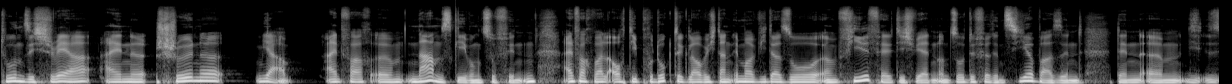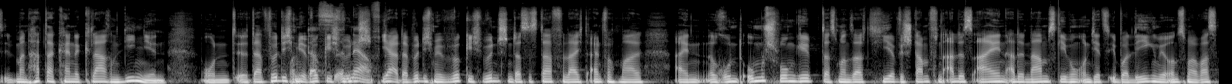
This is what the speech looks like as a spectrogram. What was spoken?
tun sich schwer, eine schöne, ja, einfach ähm, Namensgebung zu finden. Einfach weil auch die Produkte, glaube ich, dann immer wieder so ähm, vielfältig werden und so differenzierbar sind. Denn ähm, die, man hat da keine klaren Linien. Und äh, da würde ich und mir wirklich wünschen, ja, da würde ich mir wirklich wünschen, dass es da vielleicht einfach mal einen Rundumschwung gibt, dass man sagt, hier, wir stampfen alles ein, alle Namensgebung und jetzt überlegen wir uns mal was,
